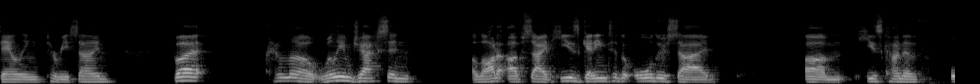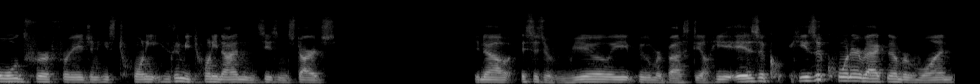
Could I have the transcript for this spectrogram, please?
failing to resign. But I don't know. William Jackson, a lot of upside. He's getting to the older side. Um, he's kind of old for a free agent. He's 20. He's gonna be 29 when the season starts. You know, this is a really boomer bust deal. He is a he's a cornerback number one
